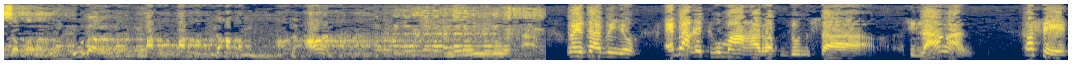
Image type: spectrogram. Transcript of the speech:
sa palatuntunan at ang dating daan. Ngayon sabi nyo, eh bakit humaharap dun sa silangan? Kasi,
